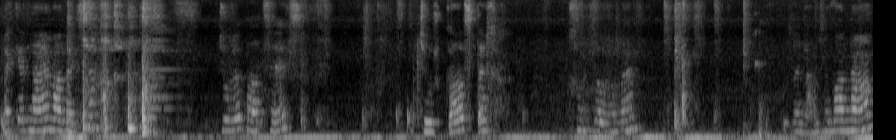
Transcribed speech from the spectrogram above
Մեկ էլ նայեմ Ալեքսը ջուրը բացեց։ Ջուր կա, ստեղ խնձորում եմ։ Ուզենամ լվանամ։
